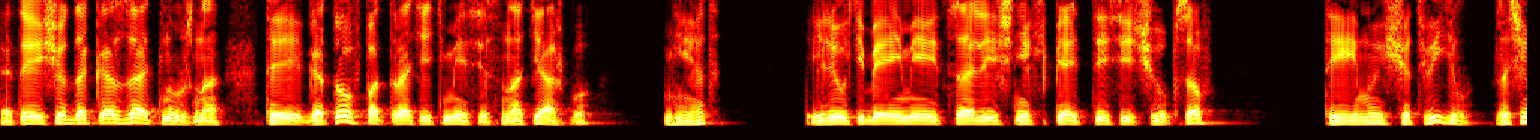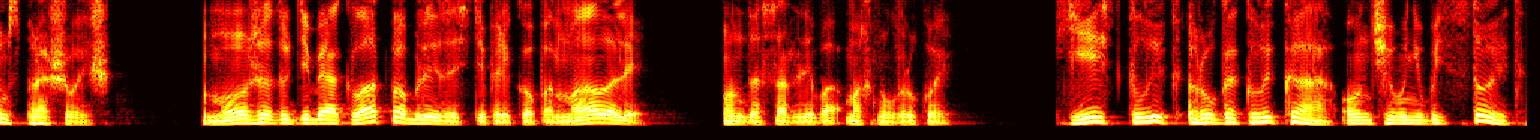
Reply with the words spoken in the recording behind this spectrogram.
Это еще доказать нужно. Ты готов потратить месяц на тяжбу? Нет. Или у тебя имеется лишних пять тысяч упсов? Ты ему счет видел? Зачем спрашиваешь? Может, у тебя клад поблизости прикопан, мало ли?» Он досадливо махнул рукой. «Есть клык рога клыка, он чего-нибудь стоит?»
